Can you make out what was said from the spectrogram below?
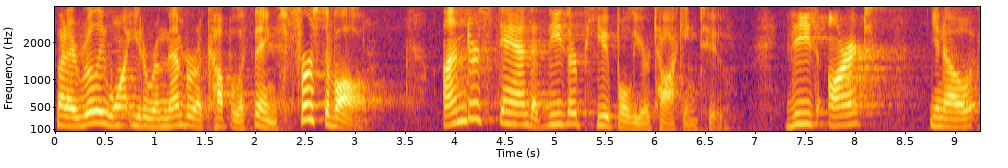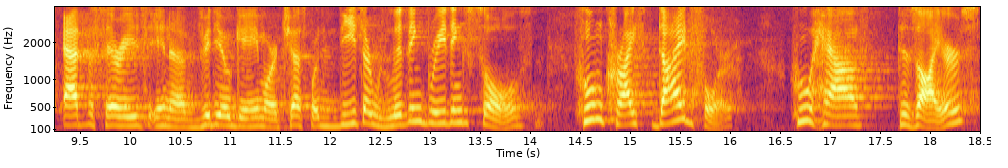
but I really want you to remember a couple of things. First of all, understand that these are people you're talking to. These aren't, you know, adversaries in a video game or a chessboard. These are living, breathing souls whom Christ died for, who have desires,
